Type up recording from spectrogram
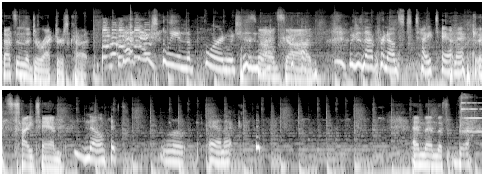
That's in the director's cut. That's actually in the porn, which is oh, not Oh God, which is not pronounced Titanic. it's Titan. No, it's Titanic. And then the the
